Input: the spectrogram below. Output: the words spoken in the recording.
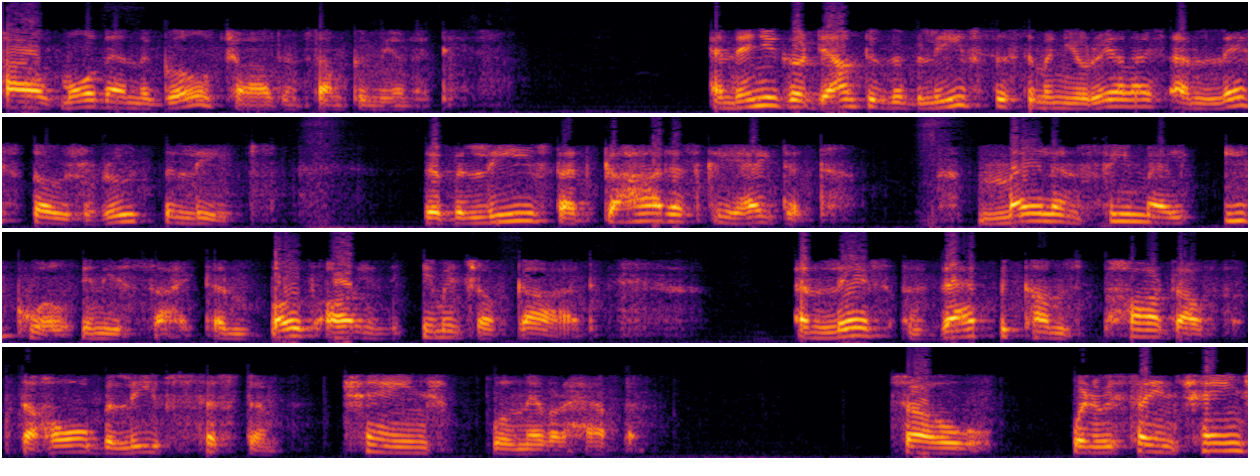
child more than the girl child in some communities. And then you go down to the belief system and you realize unless those root beliefs, the beliefs that God has created, male and female equal in his sight, and both are in the image of God, unless that becomes part of the whole belief system, change will never happen. So when we say in change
